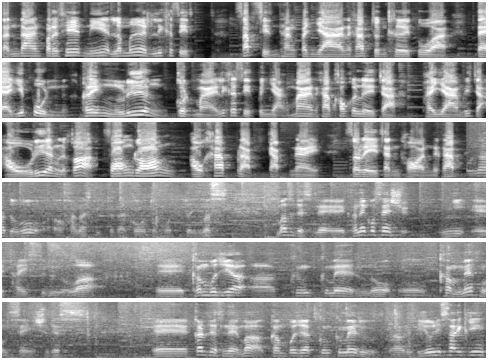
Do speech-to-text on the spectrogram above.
สันดานประเทศนี้ละเมิดลิขสิทธิ์ ทรัพย์สินทางปัญญานะครับ จนเคยตัวแต่ญี่ปุ่นเคร่งเรื่องกฎหมายลิขสิทธิ์เป็นอย่างมากนะครับเขาก็เลยจะพยายามที่จะเอาเรื่องแล้วก็ฟ้องร้องเอาค่าปรับกับนายสเรจันทร์นะครับなどを話していただこうと思っていますまずですね金子選手に対するのはカンボジアクンクメールのカン・メホン選手ですえー彼ですね、まあ、カンボジア、クンクメールあの非常に最近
